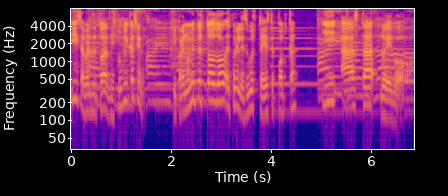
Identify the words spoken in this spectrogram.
Y saber de todas mis publicaciones. Y por el momento es todo. Espero les guste este podcast. Y hasta luego.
